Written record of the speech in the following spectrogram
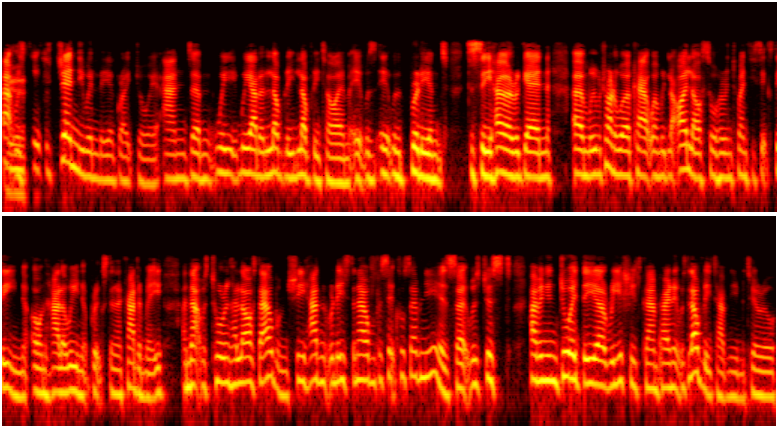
That was it was genuinely a great joy and um, we we had a lovely lovely time. It was it was brilliant to see her again. Um, we were trying to work out when we I last saw her in 2016 on Halloween at Brixton Academy and that was touring her last album. She hadn't released an album for six or seven years so it was just having enjoyed the uh, reissues campaign. It was lovely to have new material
